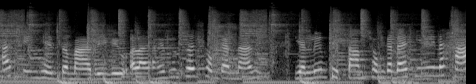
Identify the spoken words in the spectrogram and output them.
ทัชอินเทนจะมารีวิวอะไรให้เพื่อนๆชมกันนั้น อย่าลืมติดตามชมกันได้ที่นี่นะคะ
